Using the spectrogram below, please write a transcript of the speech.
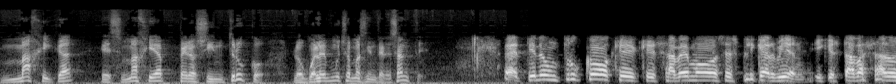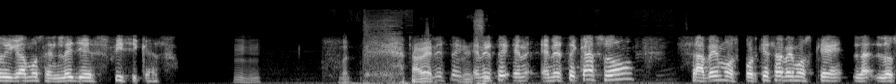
mágica, es magia, pero sin truco, lo cual es mucho más interesante. tiene un truco que, que, sabemos explicar bien y que está basado, digamos, en leyes físicas. a ver, en este, en, este, en, en este caso, sabemos, ¿por qué sabemos que la, los,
